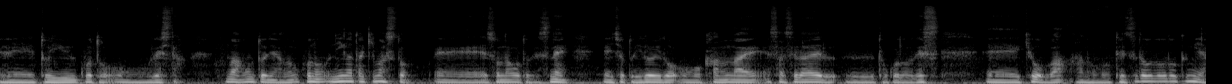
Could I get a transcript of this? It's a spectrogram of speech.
えー、ということでした。まあ、本当にあのこの新潟来ますと、えー、そんなことですねえちょっといろいろ考えさせられるところです。えー、今日はあの鉄道労働組合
